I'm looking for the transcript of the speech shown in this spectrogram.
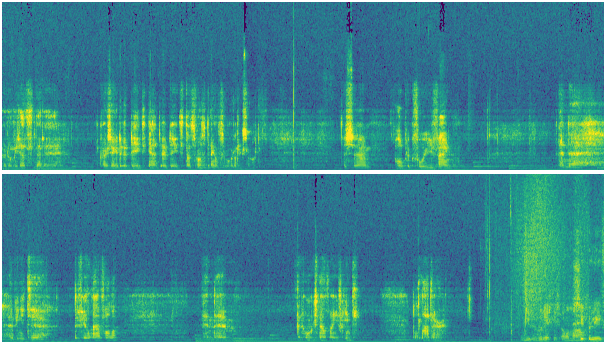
Hoe noem je dat? Naar de. Ik wou zeggen de update. Ja, de update. Dat was het Engelse woord dat ik zocht. Dus ehm, hopelijk voel je je fijn. En eh, heb je niet eh, te veel aanvallen. En, ehm, en hoor ik snel van je vriend. Tot later. Lieve berichtjes allemaal. Super lief.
